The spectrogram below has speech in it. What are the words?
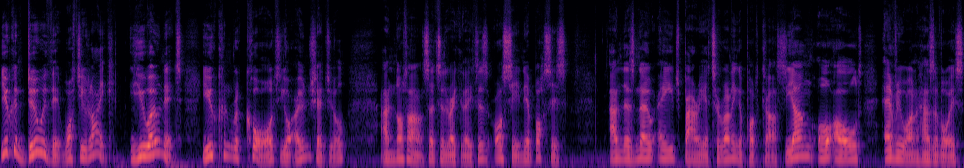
you can do with it what you like. You own it. You can record your own schedule and not answer to the regulators or senior bosses and there's no age barrier to running a podcast. Young or old, everyone has a voice,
